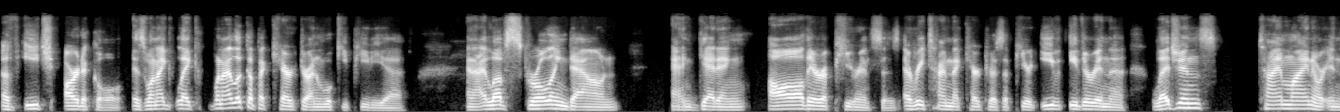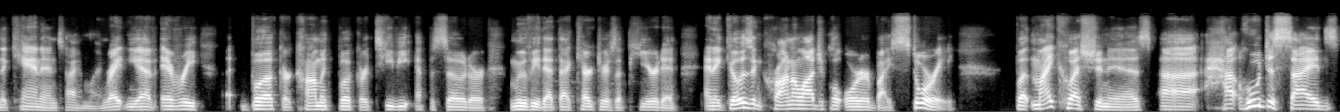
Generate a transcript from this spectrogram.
of each article is when I like when I look up a character on Wookieepedia and I love scrolling down and getting all their appearances every time that character has appeared, e- either in the legends timeline or in the canon timeline, right? And you have every uh, book or comic book or TV episode or movie that that character has appeared in, and it goes in chronological order by story. But my question is, uh, how who decides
